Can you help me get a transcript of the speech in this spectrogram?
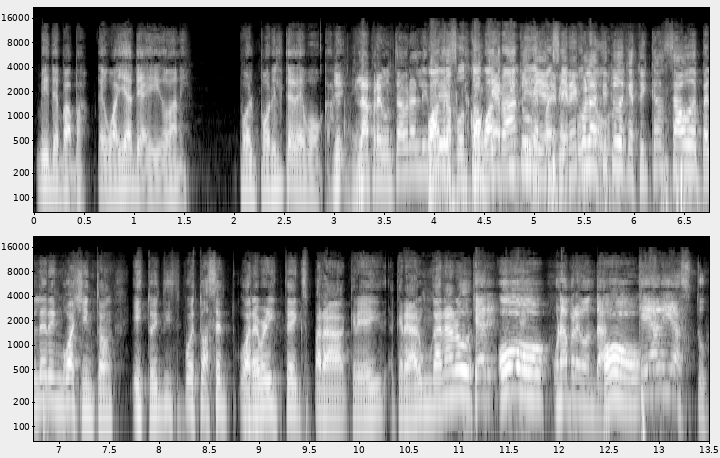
Viste, papá, te guayas de ahí, Dani. Por, por irte de boca. Yo- la pregunta ahora es 4.4 ¿con qué y actitud viene? con la 6.1. actitud de que estoy cansado de perder en Washington y estoy dispuesto a hacer whatever it takes para crear, crear un ganador. ¿Qué harí- O Una pregunta. o- ¿Qué harías tú?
